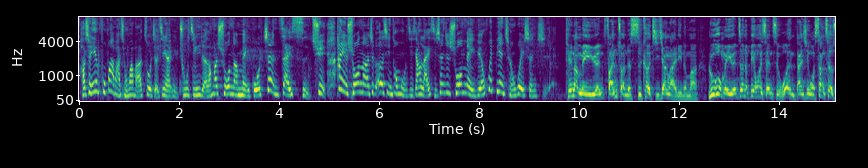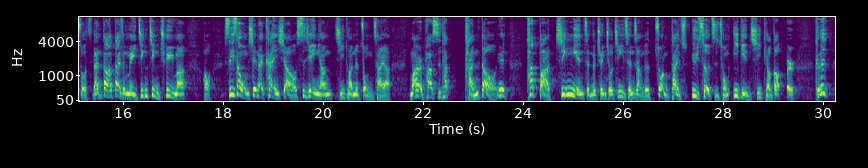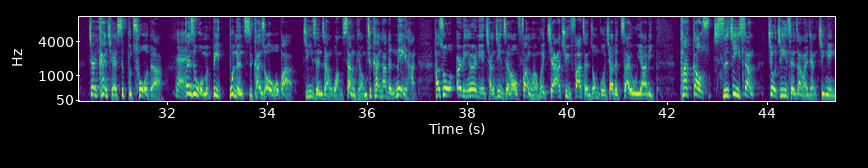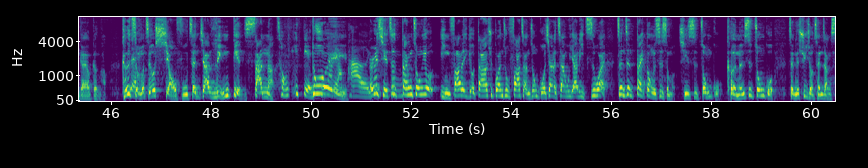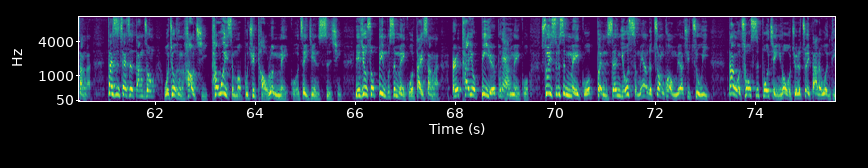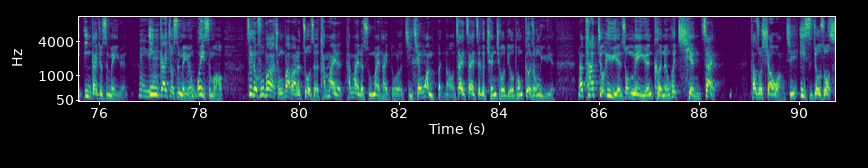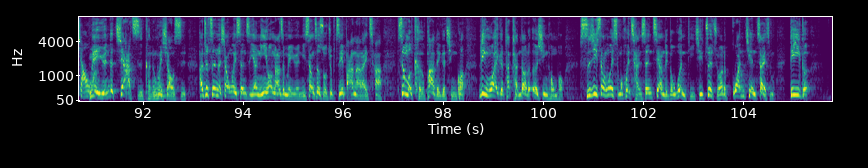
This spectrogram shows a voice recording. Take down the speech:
好，陈彦富爸爸穷爸爸的作者竟然语出惊人，然后他说呢，美国正在死去，他也说呢，这个恶性通膨即将来袭，甚至说美元会变成卫生纸，哎。天呐，美元反转的时刻即将来临了吗？如果美元真的变卫生纸，我很担心。我上厕所难道要带着美金进去吗？好，实际上我们先来看一下哦，世界银行集团的总裁啊，马尔帕斯他谈到，因为他把今年整个全球经济成长的状态预测值从一点七调到二，可是这样看起来是不错的啊。对，但是我们必不能只看说哦，我把经济成长往上调，我们去看它的内涵。他说，二零二二年强劲之后放缓会加剧发展中国家的债务压力。他告诉，实际上就经济成长来讲，今年应该要更好。可是怎么只有小幅增加零点三呢？从一点七到两趴而已。而且这当中又引发了一个大家去关注发展中国家的债务压力之外，真正带动的是什么？其实是中国，可能是中国整个需求成长上来。但是在这当中，我就很好奇，他为什么不去讨论美国这件事情？也就是说，并不是美国带上来，而他又避而不谈美国。所以是不是美国本身有什么样的状况，我们要去注意？但我抽丝剥茧以后，我觉得最大的问题应该就是美元，美元应该就是美元。为什么？哈，这个《富爸爸穷爸爸》的作者，他卖的他卖的书卖太多了，几千万本哦，在在这个全球流通各种语言，那他就预言说美元可能会潜在。他说消亡，其实意思就是说美元的价值可能会消失，它就真的像卫生纸一样，你以后拿着美元，你上厕所就直接把它拿来擦，这么可怕的一个情况。另外一个，他谈到了恶性通膨，实际上为什么会产生这样的一个问题？其实最主要的关键在什么？第一个，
